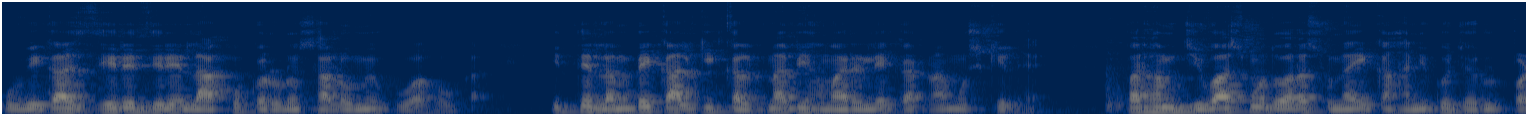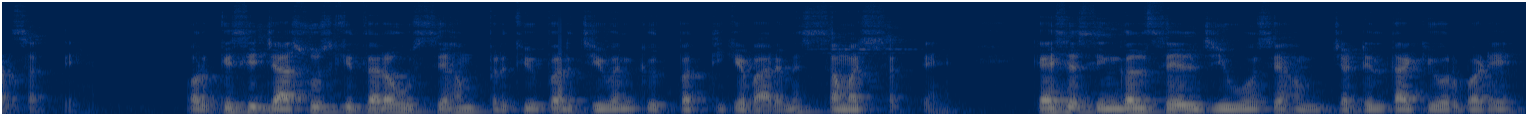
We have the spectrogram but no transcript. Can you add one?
वो विकास धीरे धीरे लाखों करोड़ों सालों में हुआ होगा। इतने लंबे काल की कल्पना भी हमारे लिए करना मुश्किल है, पर हम जीवाश्मों द्वारा सुनाई कहानी को ज़रूर पढ़ सकते हैं। और किसी जासूस की तरह उससे हम पृथ्वी पर जीवन की उत्पत्ति के बारे में समझ सकते हैं। कैसे सिंगल सेल जीवों से हम जटिलता की ओर बढ़े,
